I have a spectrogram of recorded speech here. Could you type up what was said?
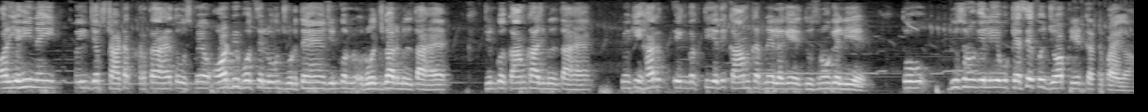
और यही नहीं, कोई जब स्टार्टअप करता है तो उसमें और भी बहुत से लोग जुड़ते हैं, जिनको रोज़गार मिलता है, जिनको काम काज मिलता है। क्योंकि हर एक व्यक्ति यदि काम करने लगे दूसरों के लिए तो दूसरों के लिए वो कैसे कोई जॉब क्रिएट कर पाएगा?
